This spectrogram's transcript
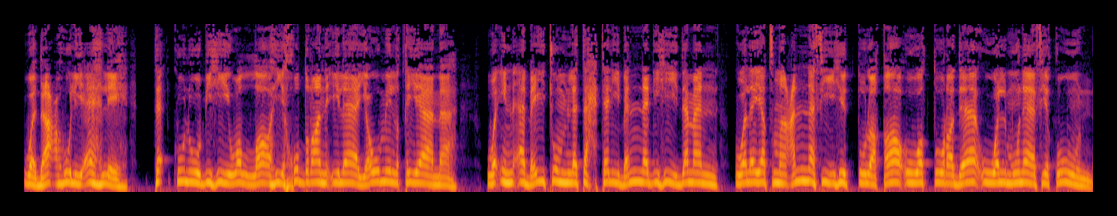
ودعه لأهله تأكلوا به والله خضرا إلى يوم القيامة وإن أبيتم لتحتلبن به دما وليطمعن فيه الطلقاء والطرداء والمنافقون.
